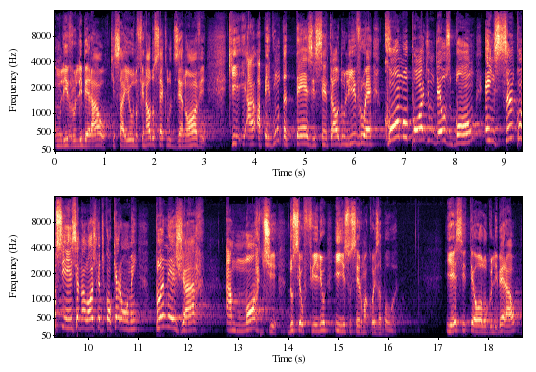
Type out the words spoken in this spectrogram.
um livro liberal que saiu no final do século XIX, que a, a, pergunta tese central do livro é: como pode um Deus bom, em sã consciência, na lógica de qualquer homem, planejar a morte do seu filho e isso ser uma coisa boa? E esse teólogo liberal,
